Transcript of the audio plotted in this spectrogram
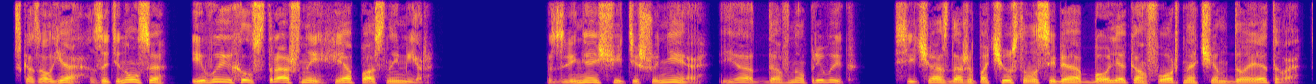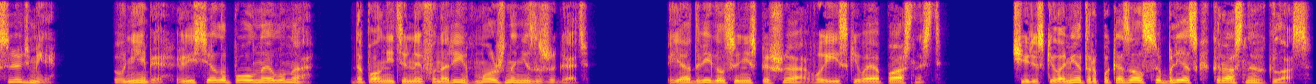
— сказал я, затянулся и выехал в страшный и опасный мир. В звенящей тишине я давно привык. Сейчас даже почувствовал себя более комфортно, чем до этого, с людьми. В небе висела полная луна. Дополнительные фонари можно не зажигать. Я двигался не спеша, выискивая опасность. Через километр показался блеск красных глаз.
